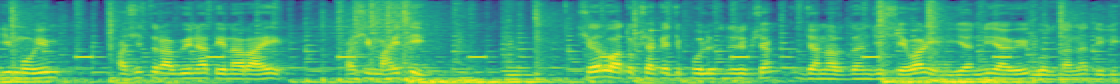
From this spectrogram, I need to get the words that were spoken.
ही मोहीम अशीच राबविण्यात येणार आहे अशी माहिती शहर वाहतूक शाखेचे पोलीस निरीक्षक जनार्दनजी शेवाळे यांनी यावेळी बोलताना दिली.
